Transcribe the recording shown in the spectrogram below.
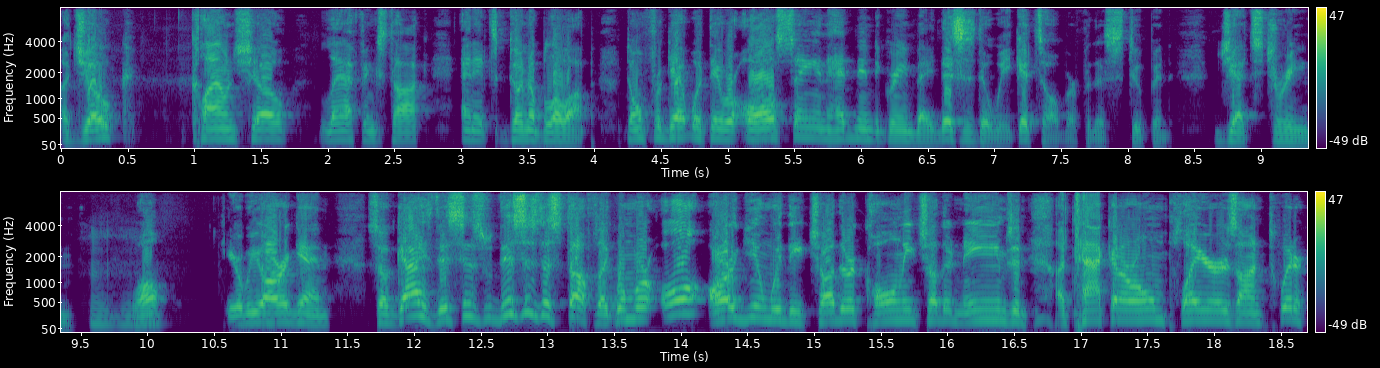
a joke, clown show, laughing stock, and it's gonna blow up. Don't forget what they were all saying heading into Green Bay. This is the week. It's over for this stupid Jets dream. Well, here we are again. So, guys, this is this is the stuff. Like when we're all arguing with each other, calling each other names, and attacking our own players on Twitter.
